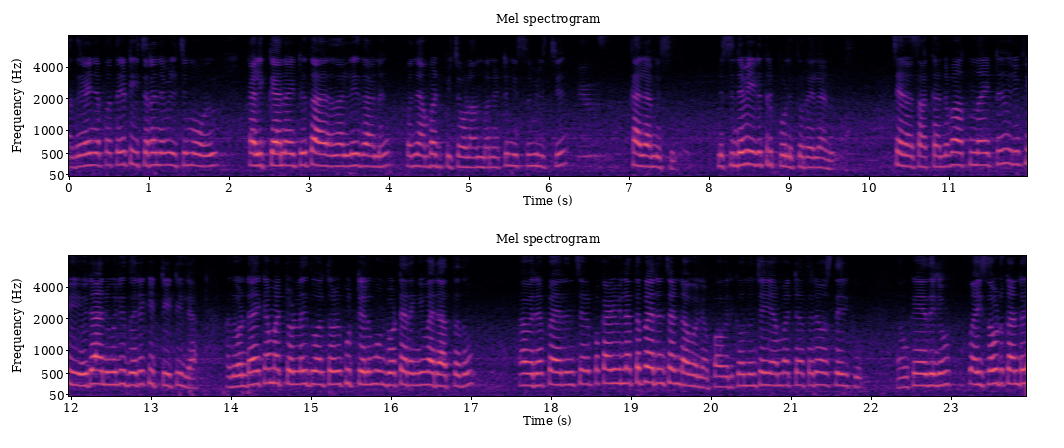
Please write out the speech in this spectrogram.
അത് കഴിഞ്ഞപ്പോഴത്തേ ടീച്ചർ എന്നെ വിളിച്ച് മോൾ കളിക്കാനായിട്ട് നല്ല ഇതാണ്. അപ്പോൾ ഞാൻ പഠിപ്പിച്ചോളാം എന്ന് പറഞ്ഞിട്ട് മിസ്സ് വിളിച്ച് കലാ മിസ്സ് മിസ്സിന്റെ വീട് തൃപ്പൂണിത്തുറയിലാണ്. ചെലവസാക്കാന്റെ ഭാഗത്തു നിന്നായിട്ട് ഒരു ഫീ ഒരു ആനുകൂല്യം ഇതുവരെ കിട്ടിയിട്ടില്ല. അതുകൊണ്ടായിരിക്കാം മറ്റുള്ള ഇതുപോലത്തെ കുട്ടികൾ മുൻപോട്ട് ഇറങ്ങി വരാത്തതും. അവരെ പേരൻസ് ചിലപ്പോൾ കഴിവില്ലാത്ത പേരൻസ് ഉണ്ടാവുമല്ലോ. അപ്പോൾ അവർക്കൊന്നും ചെയ്യാൻ പറ്റാത്തൊരവസ്ഥയായിരിക്കും. നമുക്ക് ഏതിനും പൈസ കൊടുക്കാണ്ട്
